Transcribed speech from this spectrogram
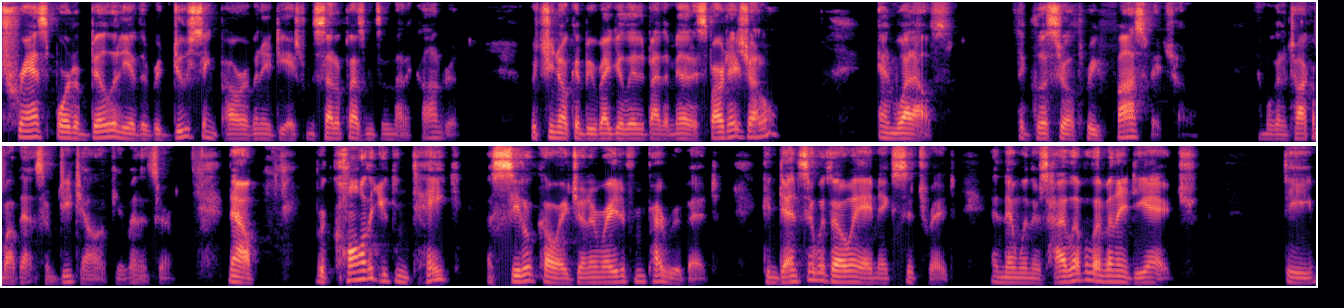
transportability of the reducing power of NADH from the cytoplasm to the mitochondria, which you know can be regulated by the aspartate shuttle. And what else? The glycerol 3 phosphate shuttle. And we're going to talk about that in some detail in a few minutes here. Now, recall that you can take acetyl CoA generated from pyruvate, condense it with OAA, make citrate, and then when there's high level of NADH, the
